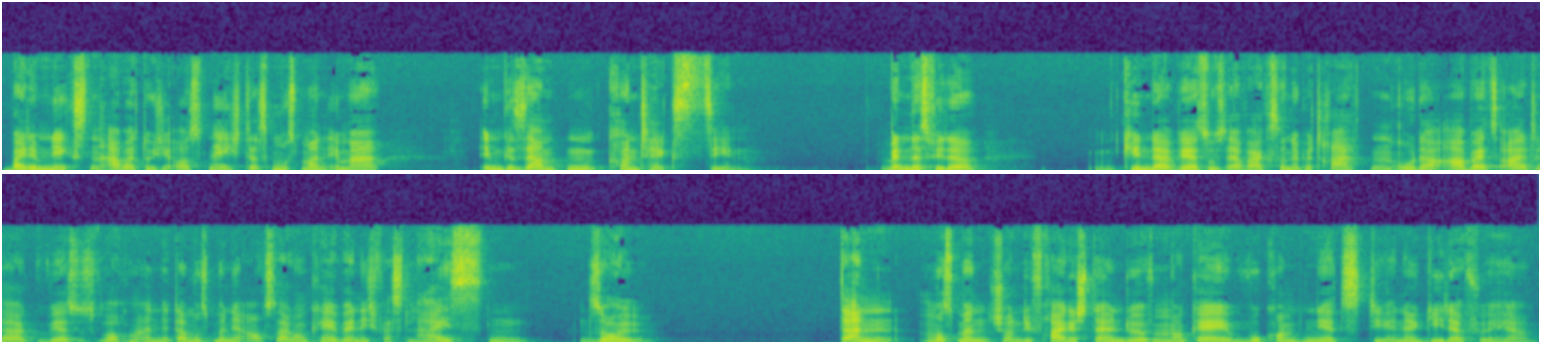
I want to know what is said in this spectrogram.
Bei dem nächsten aber durchaus nicht. Das muss man immer im gesamten Kontext sehen. Wenn das wieder Kinder versus Erwachsene betrachten oder Arbeitsalltag versus Wochenende, da muss man ja auch sagen, okay, wenn ich was leisten soll, dann muss man schon die Frage stellen dürfen, okay, wo kommt denn jetzt die Energie dafür her?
